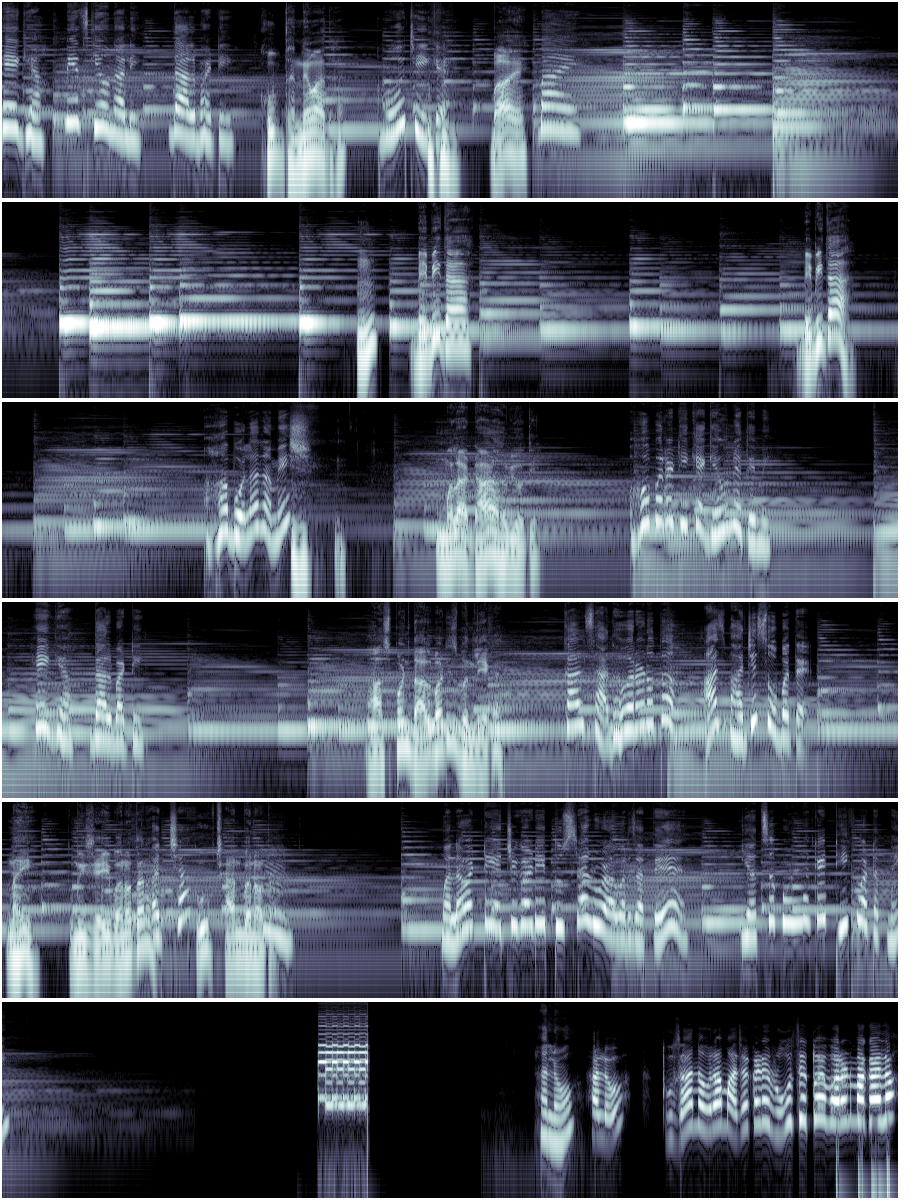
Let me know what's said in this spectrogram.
हे घ्या मीच घेऊन आली दाल भाटी. खूप धन्यवाद हा. हो ठीक आहे. बाय. बाय. बेबिता. बेबिता. हा बोला रमेश. मला डाळ हवी होती. हो बरं ठीक आहे घेऊन येते मी. हे घ्या दाल बाटी आज पण दालबाटीच बनली आहे का? काल साधं वरण होतं आज भाजी सोबत आहे. नाही तुम्ही जेही बनवता ना? अच्छा. खूप छान बनवता. हं. मला वाटते याची गाडी दुसऱ्या रुळावर जाते. याचं बोलणं काही ठीक वाटत नाही. हॅलो. हॅलो तुझा नवरा माझ्याकडे रोज येतोय वरण मागायला?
